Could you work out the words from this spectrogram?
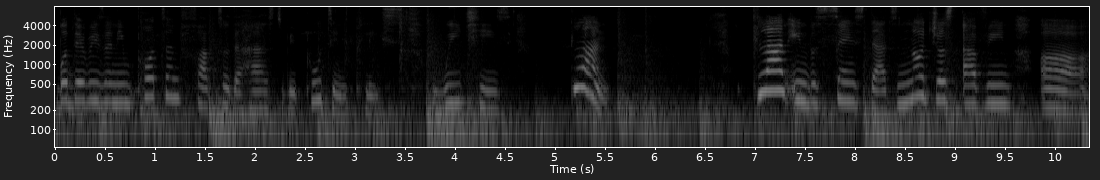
But there is an important factor that has to be put in place, which is plan plan in the sense that not just having uh,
